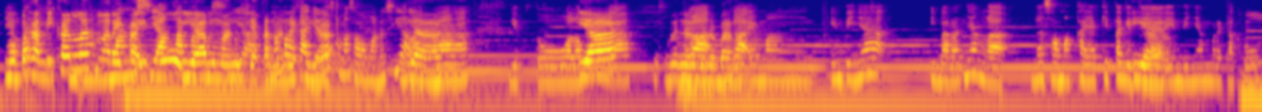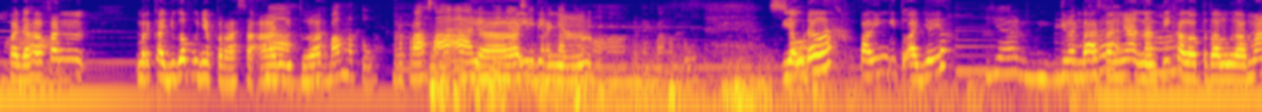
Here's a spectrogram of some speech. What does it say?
Yang memperhatikan lah mereka itu ya manusia. memanusiakan karena mereka manusia juga sama-sama manusia Iya. lah ya gitu walaupun Iya, ya bener-bener nggak banget nggak emang intinya ibaratnya nggak nggak sama kayak kita gitu Iya. ya intinya mereka tuh padahal ah. kan mereka juga punya perasaan nah, gitu lah bener banget tuh berperasaan Iya, intinya sih mereka intinya. tuh Heeh, bener banget tuh ya So, udahlah paling gitu aja ya iya kira-kira pembahasannya nanti ah, kalau terlalu lama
